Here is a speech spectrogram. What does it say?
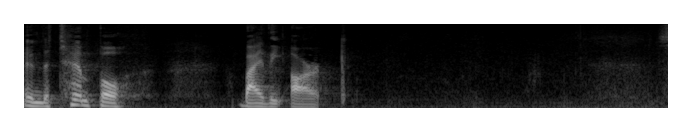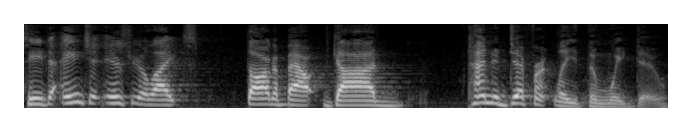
in the temple by the ark. See, the ancient Israelites thought about God kind of differently than we do.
